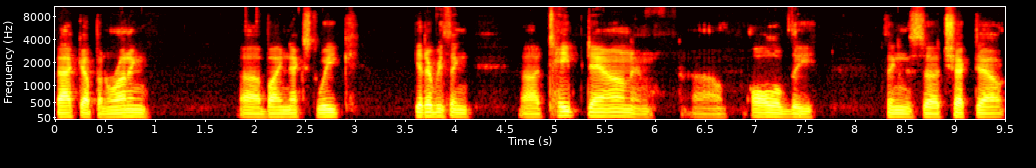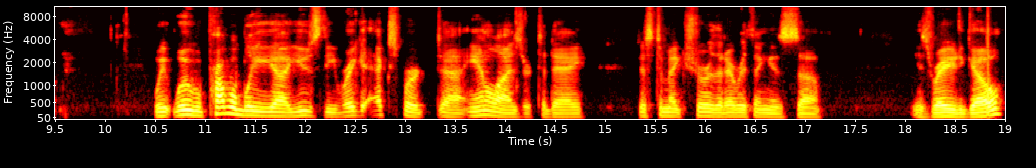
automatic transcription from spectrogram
back up and running by next week. Get everything taped down and all of the things uh, checked out. We, we will probably uh, use the RigExpert uh, analyzer today just to make sure that everything is uh, is ready to go.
